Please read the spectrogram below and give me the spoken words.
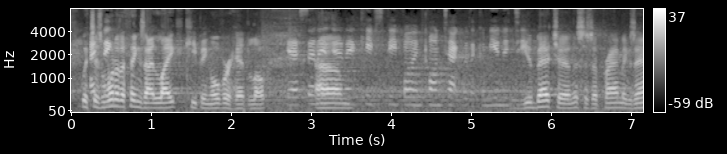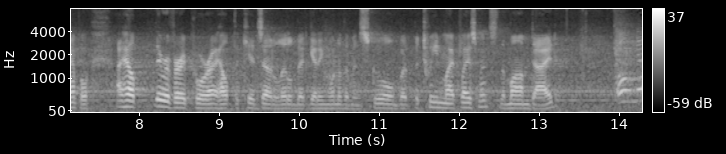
which I is one of the things I like, keeping overhead low. Yes, and, Um, it, and it keeps people in contact with the community. You betcha, and this is a prime example. I helped, they were very poor. I helped the kids out a little bit, getting one of them in school, but between my placements, the mom died, oh no.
